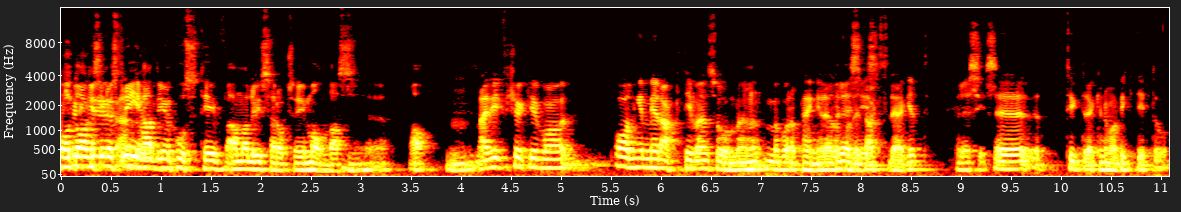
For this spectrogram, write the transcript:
Och Dagens Industri ändå- hade ju en positiv analys här också i måndags. Eh, Ja, Mm. Men vi försöker ju vara aningen mer aktiva än så med, med våra pengar i alla fall i Mm. Dagsläget. precis. Eh, jag tyckte det kunde vara viktigt att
